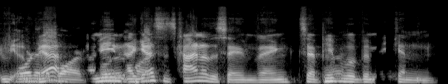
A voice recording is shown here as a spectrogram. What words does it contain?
Born in a barn, I mean, I guess it's kind of the same thing, except people Alright. have been making.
